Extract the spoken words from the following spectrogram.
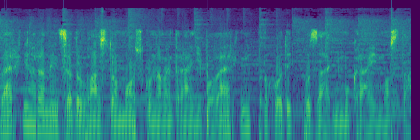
Верхня границя довгастого мозку на вентральній поверхні проходить по задньому краї моста.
